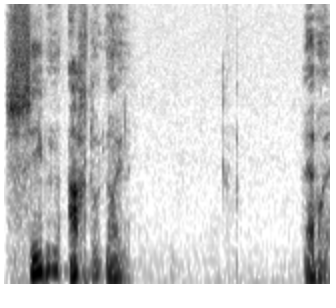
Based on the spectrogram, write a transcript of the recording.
7, 8 und 9. Jawohl.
